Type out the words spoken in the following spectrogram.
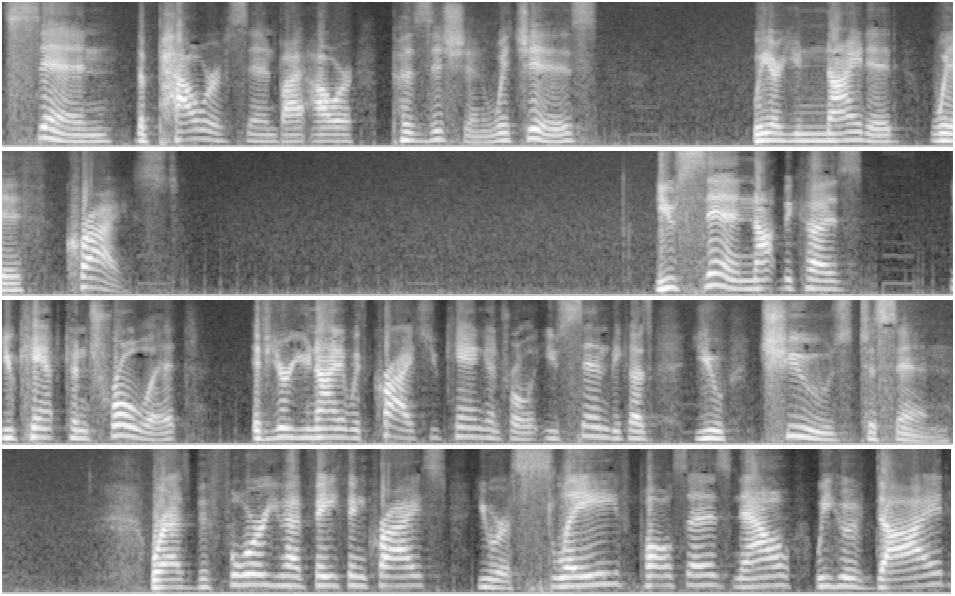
sin, the power of sin, by our position, which is we are united with Christ. You sin not because you can't control it. If you're united with Christ, you can control it. You sin because you choose to sin. Whereas before you had faith in Christ, you were a slave, Paul says. Now we who have died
